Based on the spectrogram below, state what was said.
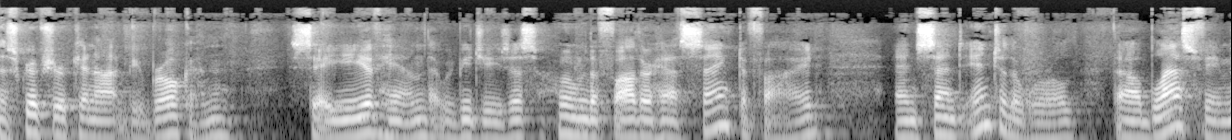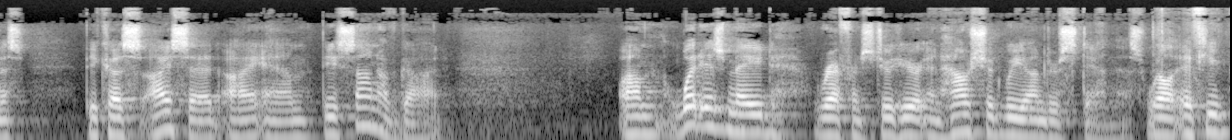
the scripture cannot be broken, say ye of him, that would be Jesus, whom the Father hath sanctified, and sent into the world, thou blasphemest, because I said, I am the Son of God. Um, what is made reference to here, and how should we understand this? Well, if you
